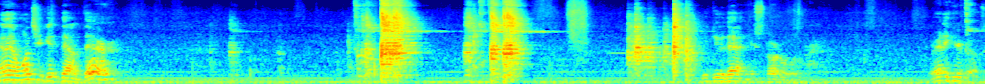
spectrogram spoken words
And then once you get down there, you do that and you start all over. Ready? Here goes.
